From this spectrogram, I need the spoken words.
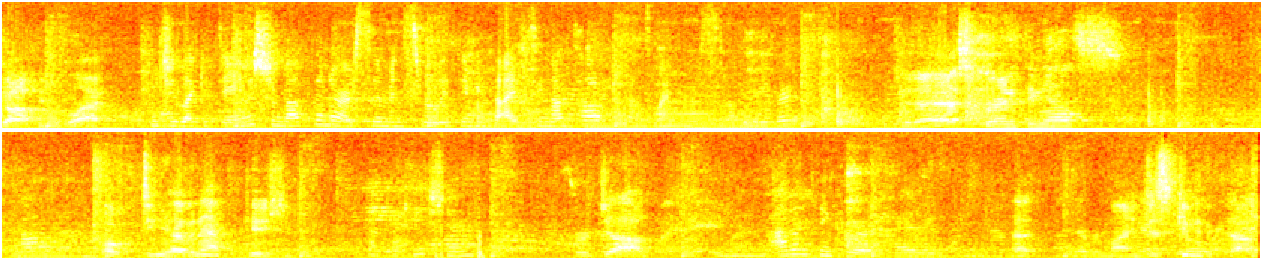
Coffees black. Would you like a Danish muffin or a cinnamon swirly thing with icing on top? That's my personal favorite. Did I ask for anything else? Oh, do you have an application Application? for a job? I don't think we're hiring right now. Uh, never mind. Just give me the copy.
